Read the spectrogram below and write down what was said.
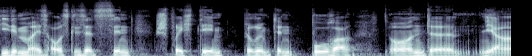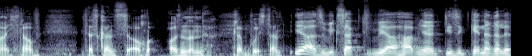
die dem Mais ausgesetzt sind, sprich dem berühmten Bohrer. Und äh, ja, ich glaube, das kannst du auch auseinanderklabustern. Ja, also wie gesagt, wir haben ja diese generelle,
